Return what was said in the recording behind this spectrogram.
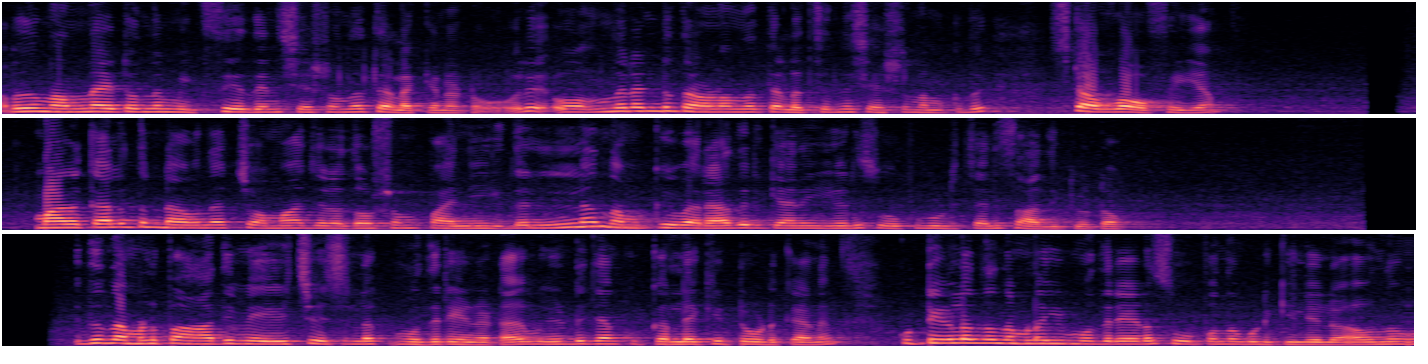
അപ്പോൾ ഇത് നന്നായിട്ടൊന്ന് മിക്സ് ചെയ്തതിന് ശേഷം ഒന്ന് തിളയ്ക്കണം കേട്ടോ. ഒരു ഒന്ന് രണ്ട് തവണ ഒന്ന് തിളച്ചതിന് ശേഷം നമുക്കിത് സ്റ്റവ് ഓഫ് ചെയ്യാം. മഴക്കാലത്തുണ്ടാകുന്ന ചുമ ജലദോഷം പനി ഇതെല്ലാം നമുക്ക് വരാതിരിക്കാൻ ഈ ഒരു സൂപ്പ് കുടിച്ചാൽ സാധിക്കും കേട്ടോ. ഇത് നമ്മളിപ്പോൾ ആദ്യം വേവിച്ച് വെച്ചിട്ടുള്ള മുതിരയാണ് കേട്ടോ. വീണ്ടും ഞാൻ കുക്കറിലേക്ക് ഇട്ട് കൊടുക്കുകയാണ്. കുട്ടികളൊന്നും നമ്മൾ ഈ മുതിരയുടെ സൂപ്പൊന്നും കുടിക്കില്ലല്ലോ. അതൊന്നും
